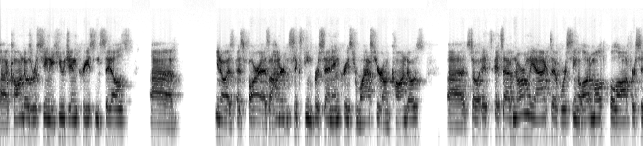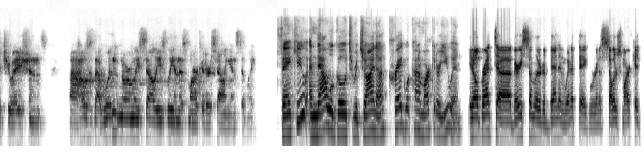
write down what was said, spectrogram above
uh, condos, we're seeing a huge increase in sales. Uh, you know, as, as far as 116% increase from last year on condos. Uh, so it's it's abnormally active. We're seeing a lot of multiple offer situations. Uh, houses that wouldn't normally sell easily in this market are selling instantly. Thank you. And now we'll go to Regina. Craig, what kind of market are you in? You know, Brent, uh, very similar to Ben in Winnipeg. We're in a seller's market,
